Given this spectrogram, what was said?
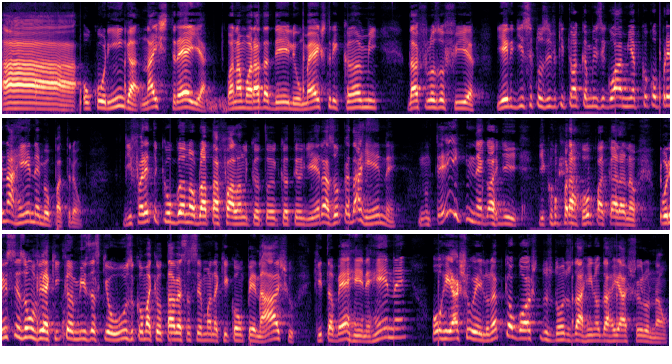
a o Coringa na estreia com a namorada dele, o mestre Kami da filosofia. E ele disse, inclusive, que tem uma camisa igual a minha, porque eu comprei na Renner, meu patrão. Diferente do que o Ganoblat tá falando que eu, tô, que eu tenho dinheiro, as roupas é da Renner. Não tem negócio de, de comprar roupa cara, não. Por isso vocês vão ver aqui camisas que eu uso, como a que eu tava essa semana aqui com o Penacho, que também é Renner. Renner ou Riachuelo. Não é porque eu gosto dos donos da Renner ou da Riachuelo, não.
